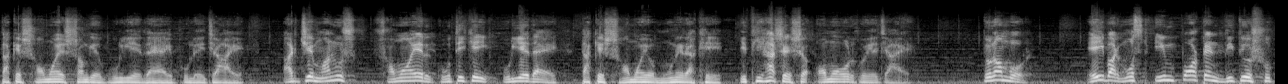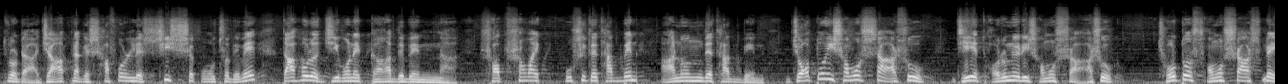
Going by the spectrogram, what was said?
তাকে সময়ের সঙ্গে গুলিয়ে দেয়, ভুলে যায়। আর যে মানুষ সময়ের গতিকেই উড়িয়ে দেয়, তাকে সময়ও মনে রাখে, ইতিহাসে সে অমর হয়ে যায়। দু নম্বর, এইবার মোস্ট ইম্পর্টেন্ট দ্বিতীয় সূত্রটা যা আপনাকে সাফল্যের শীর্ষে পৌঁছে দেবে, তা হলো জীবনে কাঁদবেন না। সবসময় খুশিতে থাকবেন, আনন্দে থাকবেন। যতই সমস্যা আসুক, যে ধরনেরই সমস্যা আসুক, ছোট সমস্যা আসলে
